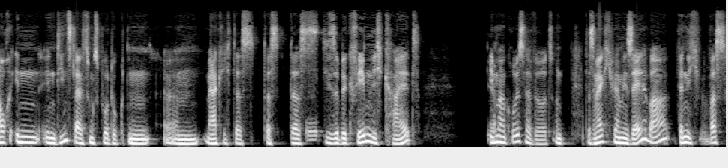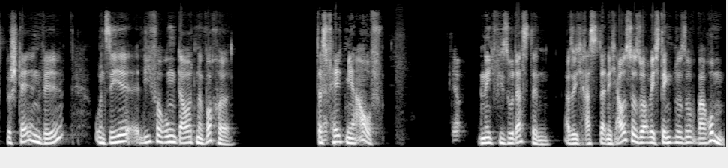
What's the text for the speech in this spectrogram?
auch in, in Dienstleistungsprodukten ähm, merke ich, dass, dass, dass diese Bequemlichkeit ja. immer größer wird. Und das merke ich bei mir selber, wenn ich was bestellen will und sehe, Lieferung dauert eine Woche. Das ja. fällt mir auf. Ja. Dann denke ich, wieso das denn? Also ich raste da nicht aus oder so, aber ich denke nur so, warum?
